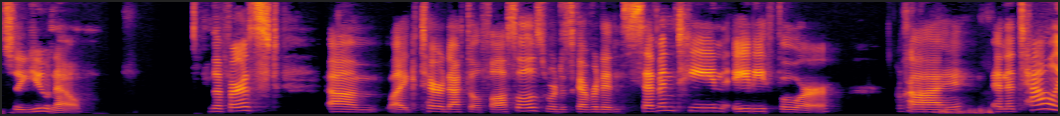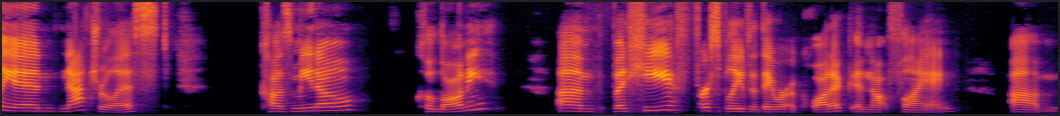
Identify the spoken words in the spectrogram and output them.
so you know, the first um, like pterodactyl fossils were discovered in 1784 Okay. by an Italian naturalist, Cosimo Collini. Um, but he first believed that they were aquatic and not flying. Um,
